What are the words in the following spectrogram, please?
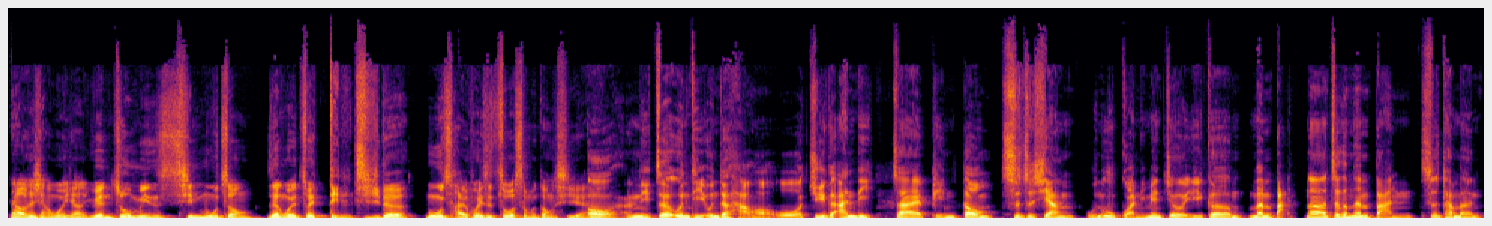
那我就想问一下，原住民心目中认为最顶级的木材会是做什么东西啊？哦，你这个问题问得好哦！我举一个案例，在屏东狮子乡文物馆里面就有一个门板，那这个门板是他们。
